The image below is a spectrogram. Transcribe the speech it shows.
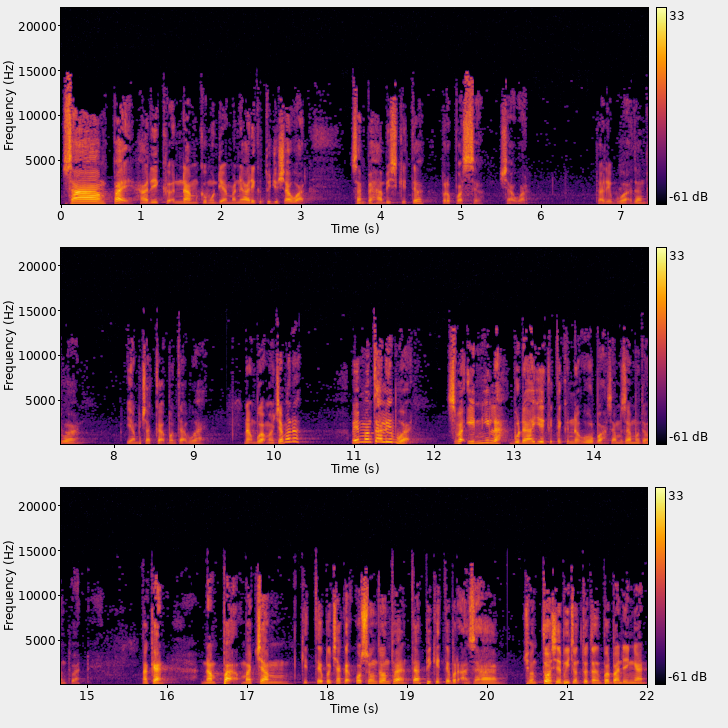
Sampai hari ke-6 kemudian. Mana hari ke-7 syawal. Sampai habis kita berpuasa syawal. Tak boleh buat tuan-tuan. Yang bercakap pun tak buat. Nak buat macam mana? Memang tak boleh buat. Sebab inilah budaya kita kena ubah sama-sama tuan-tuan. Kan? Nampak macam kita bercakap kosong tuan-tuan. Tapi kita berazam. Contoh saya beri contoh tuan perbandingan.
